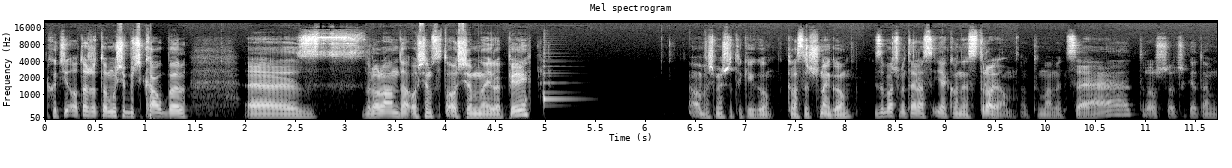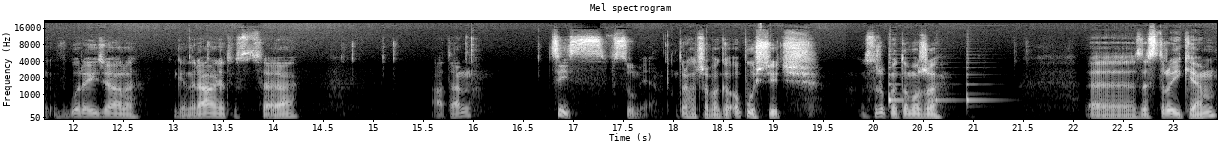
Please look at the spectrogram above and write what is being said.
Chodzi o to, że to musi być cowbell e, z Rolanda 808 najlepiej. O, weźmy jeszcze takiego klasycznego. Zobaczmy teraz, jak one stroją. No, tu mamy C, troszeczkę tam w górę idzie, ale generalnie to jest C. A ten? Cis w sumie. Trochę trzeba go opuścić. Zróbmy to może e, ze stroikiem.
